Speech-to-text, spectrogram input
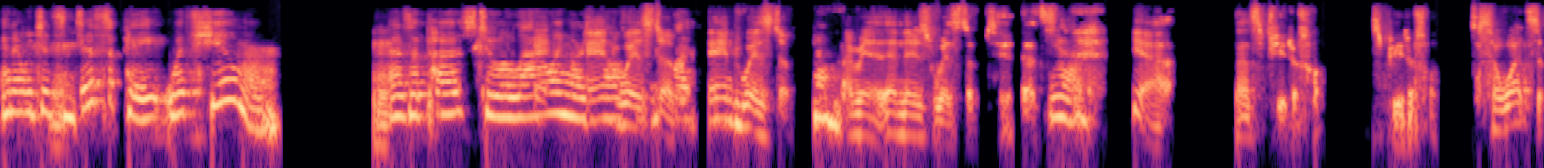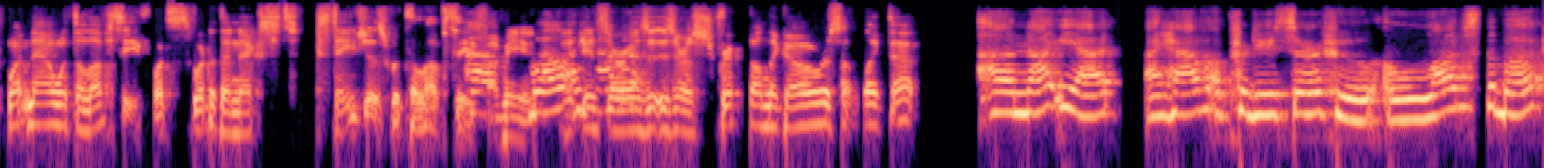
And it would just dissipate with humor. Mm. as opposed to allowing and, ourselves and wisdom and wisdom. Yeah. I mean, and there's wisdom too. That's yeah, yeah, that's beautiful. It's beautiful. So what's what now with the Love Thief? What's what are the next stages with the Love Thief? Uh, I mean, well, is there a, is, is there a script on the go or something like that? Uh, not yet. I have a producer who loves the book,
